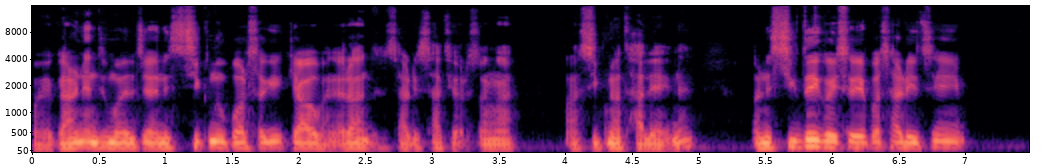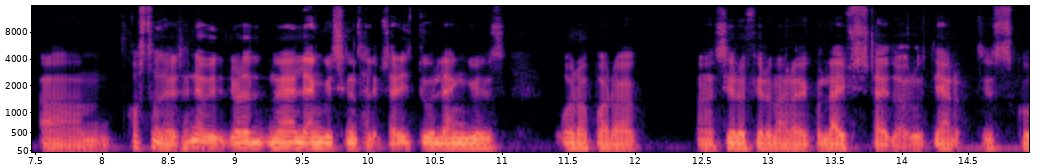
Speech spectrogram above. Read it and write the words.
भएको कारणले अनि मैले चाहिँ अनि सिक्नुपर्छ कि क्या हो भनेर अनि पछाडि साथीहरूसँग सिक्न थालेँ होइन। अनि सिक्दै गइसके पछाडि चाहिँ कस्तो हुँदो रहेछ भने अब एउटा नयाँ ल्याङ्ग्वेज सिक्न थाले पछाडि। त्यो ल्याङ्ग्वेज वरपर सेरोफेरोमा रहेको लाइफस्टाइलहरू त्यहाँ त्यसको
